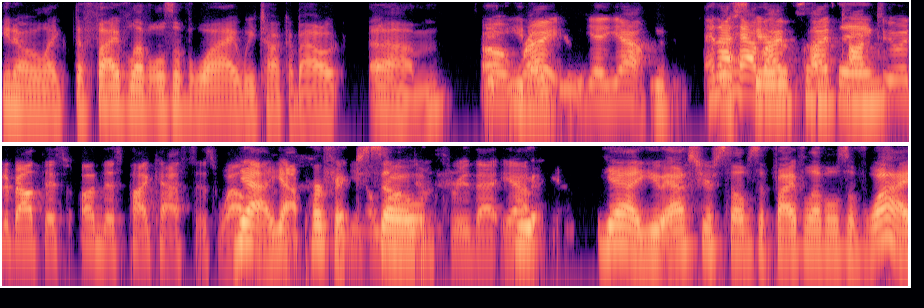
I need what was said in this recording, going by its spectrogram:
you know, like the five levels of why we talk about. Um, Oh, you know, right. you- yeah, yeah. And I have I've, I've talked to it about this on this podcast as well. Yeah, yeah, perfect. You know, so through that. Yeah. you, yeah you ask yourselves the five levels of why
